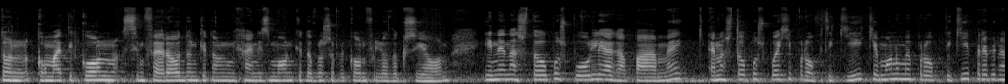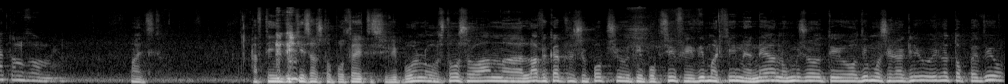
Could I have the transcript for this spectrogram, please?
των κομματικών συμφερόντων και των μηχανισμών και των προσωπικών φιλοδοξιών. Είναι ένας τόπος που όλοι αγαπάμε, ένας τόπος που έχει προοπτική και μόνο με προοπτική πρέπει να τον δούμε. Μάλιστα. Αυτή είναι η δική σας τοποθέτηση λοιπόν. Ωστόσο, αν λάβει κάποιος υπόψη ότι οι υποψήφοι δήμαρχοι είναι νέα, νομίζω ότι ο Δήμος Ηρακλείου είναι το πεδίο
